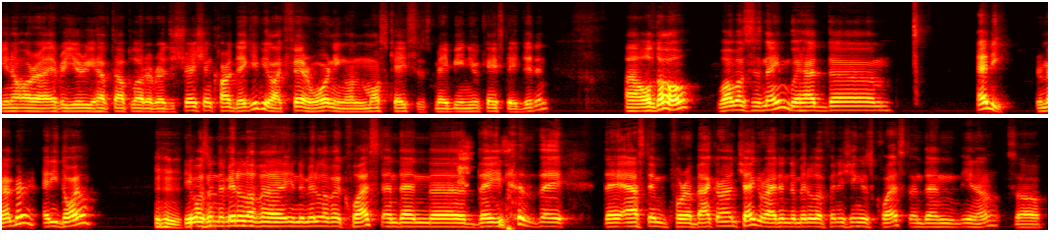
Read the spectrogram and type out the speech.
you know, or uh, every year you have to upload a registration card. They give you like fair warning on most cases. Maybe in your case they didn't. Uh, although, what was his name? We had um, Eddie. Remember Eddie Doyle? Mm-hmm. He was in the middle of a in the middle of a quest, and then uh, they they they asked him for a background check right in the middle of finishing his quest, and then you know, so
